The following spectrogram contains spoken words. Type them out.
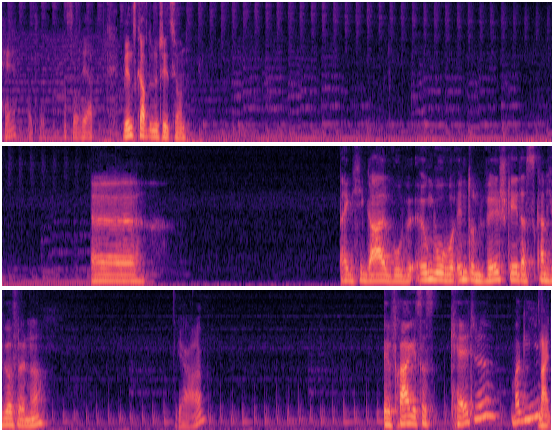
Hä? Warte. Achso, ja. Willenskraft und Intuition. Äh eigentlich egal, wo wir, irgendwo, wo int und will steht, das kann ich würfeln, ne? Ja. Die Frage, ist das Kälte-Magie? Nein.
